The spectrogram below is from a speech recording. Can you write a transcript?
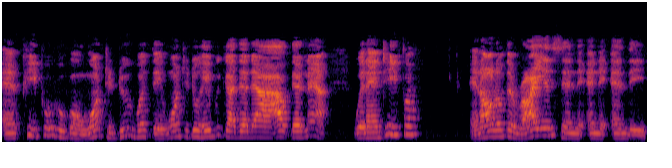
and people who gonna want to do what they want to do. Hey, we got that out there now with Antifa and all of the riots and and the, and the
